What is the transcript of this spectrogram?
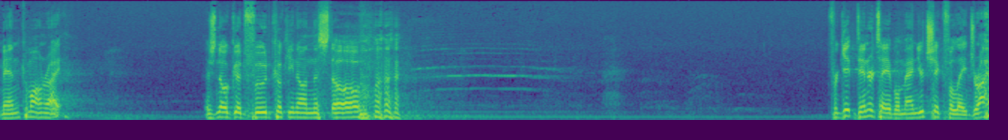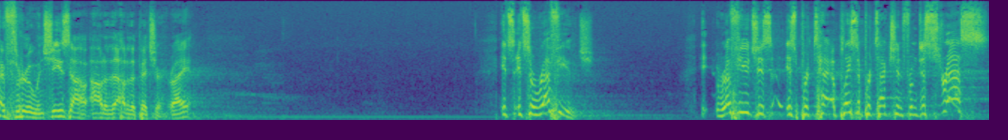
Men, come on, right? There's no good food cooking on the stove. Forget dinner table, man. Your Chick fil A drive through when she's out, out, of the, out of the picture, right? It's, it's a refuge. Refuge is, is prote- a place of protection from distress.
